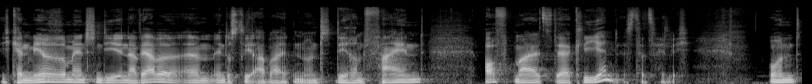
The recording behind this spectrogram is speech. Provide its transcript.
Ich kenne mehrere Menschen, die in der Werbeindustrie arbeiten und deren Feind oftmals der Klient ist tatsächlich. Und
